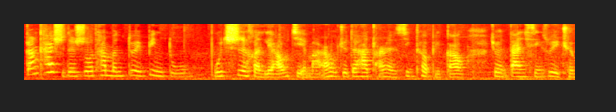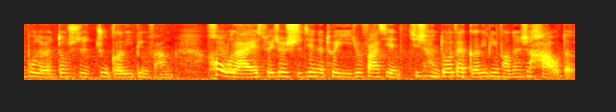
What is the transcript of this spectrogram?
刚开始的时候，他们对病毒。不是很了解嘛，然后觉得它传染性特别高，就很担心，所以全部的人都是住隔离病房。后来随着时间的推移，就发现其实很多在隔离病房的人是好的，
